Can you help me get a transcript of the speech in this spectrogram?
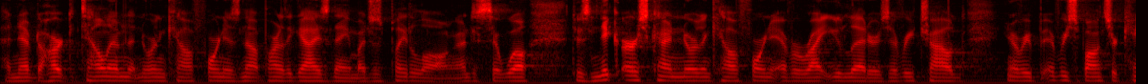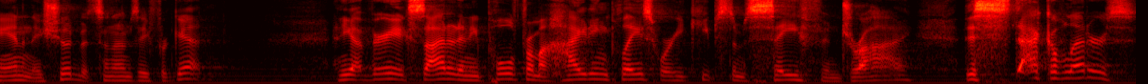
I didn't have the heart to tell him that Northern California is not part of the guy's name. I just played along. I just said, well, does Nick Erskine, in Northern California, ever write you letters? Every child, you know, every, every sponsor can, and they should, but sometimes they forget. And he got very excited, and he pulled from a hiding place where he keeps them safe and dry this stack of letters.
